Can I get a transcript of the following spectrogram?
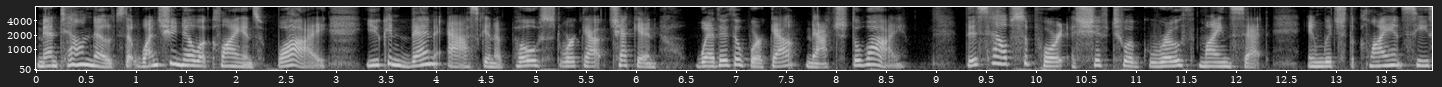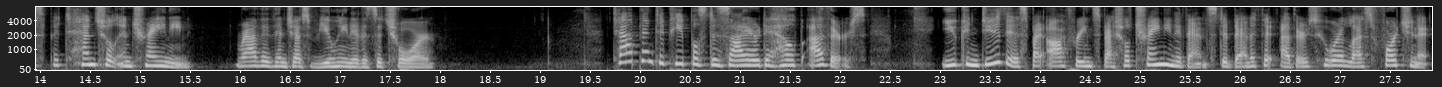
Mantell notes that once you know a client's why, you can then ask in a post workout check in whether the workout matched the why. This helps support a shift to a growth mindset in which the client sees potential in training rather than just viewing it as a chore. Tap into people's desire to help others. You can do this by offering special training events to benefit others who are less fortunate,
